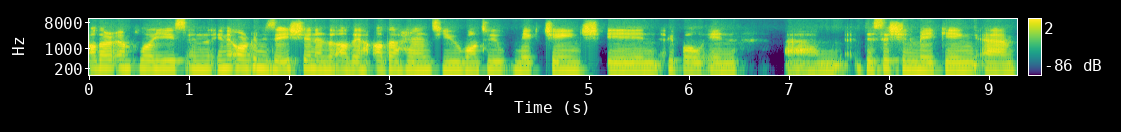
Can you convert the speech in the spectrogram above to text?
other employees in, in the organization. And on the other hand, you want to make change in people in um, decision making um,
